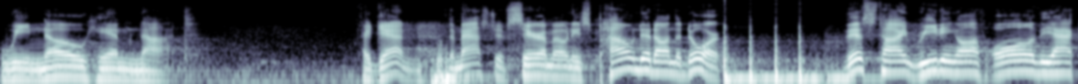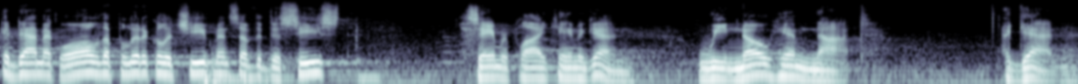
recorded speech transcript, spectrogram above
We know him not. Again, the master of ceremonies pounded on the door, this time reading off all of the academic, all of the political achievements of the deceased. Same reply came again We know him not. Again,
